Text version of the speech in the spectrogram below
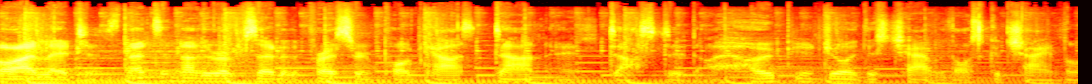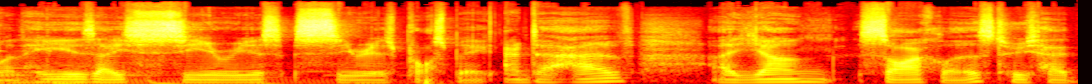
All right, legends. That's another episode of the Press Room Podcast done and dusted. I hope you enjoyed this chat with Oscar Chamberlain. He is a serious, serious prospect. And to have a young cyclist who's had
